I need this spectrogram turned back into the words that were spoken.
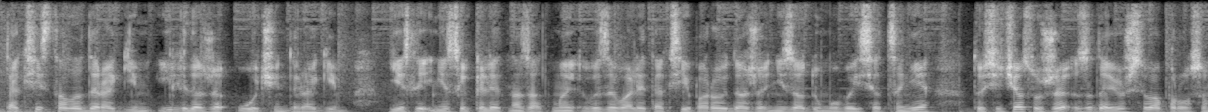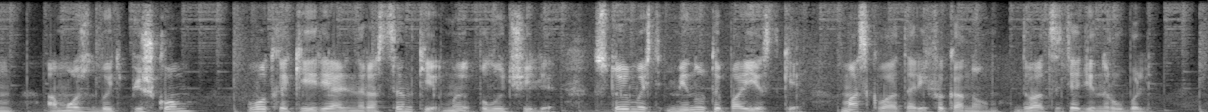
Такси стало дорогим или даже очень дорогим. Если несколько лет назад мы вызывали такси, порой даже не задумываясь о цене, то сейчас уже задаешься вопросом, а может быть пешком? Вот какие реальные расценки мы получили. Стоимость минуты поездки. Москва, тариф эконом 21 рубль.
